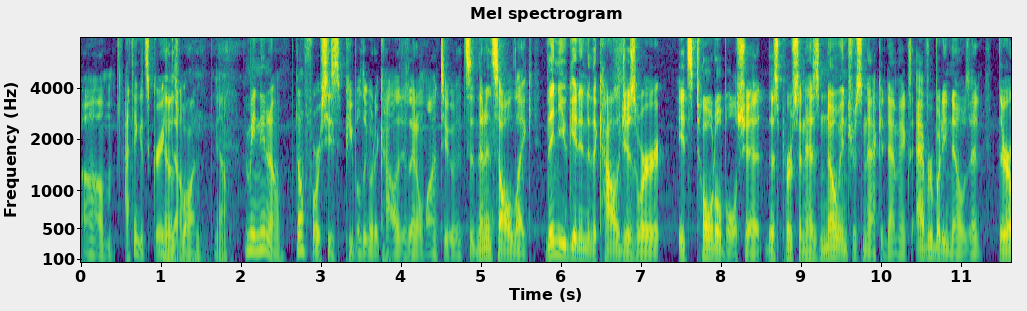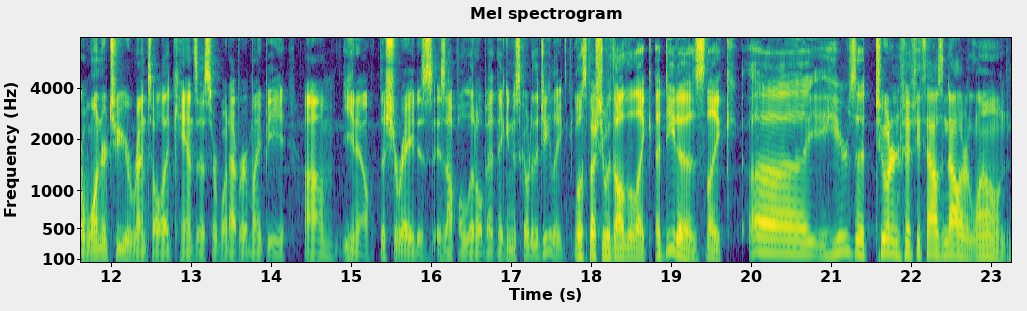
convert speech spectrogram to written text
Um, I think it's great. It was though. one, yeah. I mean, you know, don't force these people to go to college if they don't want to. It's then it's all like then you get into the colleges where it's total bullshit. This person has no interest in academics. Everybody knows it. They're a one or two year rental at Kansas or whatever it might be. Um, you know, the charade is is up a little bit. They can just go to the G League. Well, especially with all the like Adidas, like, uh, here's a two hundred fifty thousand dollar loan.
